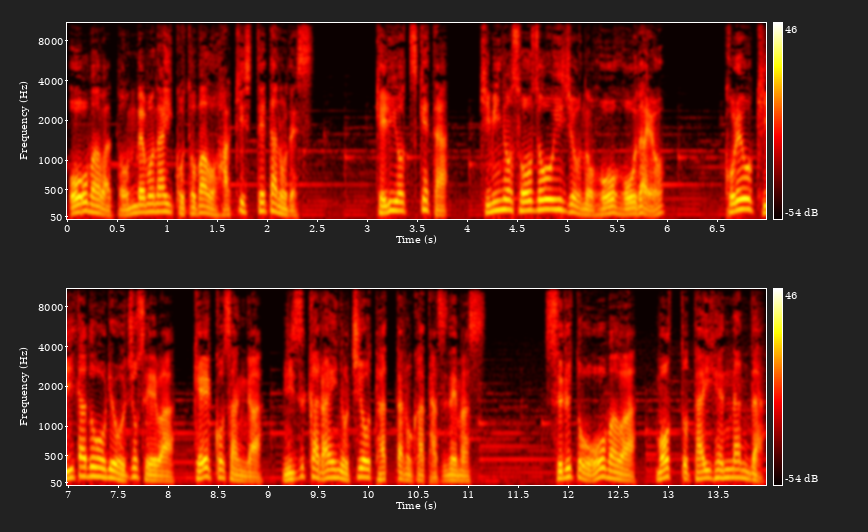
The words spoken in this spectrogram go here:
大場はとんでもない言葉を吐き捨てたのです。蹴りをつけた、君の想像以上の方法だよ。これを聞いた同僚女性は、恵子さんが自ら命を絶ったのか尋ねます。すると大場は、もっと大変なんだ、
